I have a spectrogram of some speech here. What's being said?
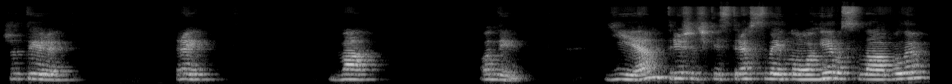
чотири, три, два, один. Є. Трішечки стрясли ноги, розслабили.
